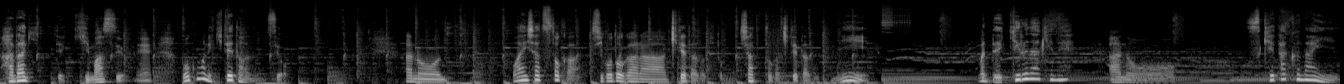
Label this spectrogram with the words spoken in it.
肌着って着ますよね。僕もね、着てたんですよ。あの、ワイシャツとか仕事柄着てた時とか、シャツとか着てた時に、まあ、できるだけね、あの、透けたくない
